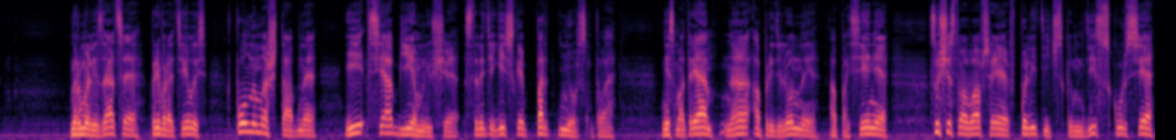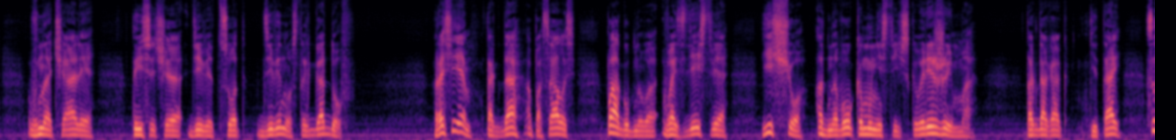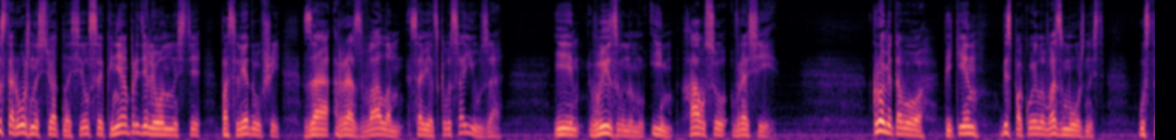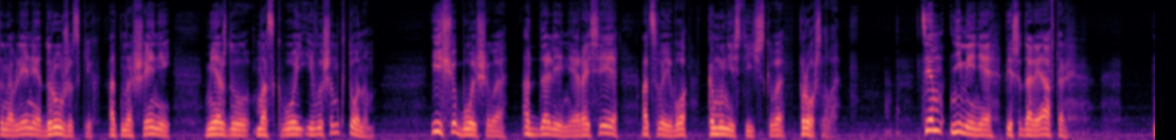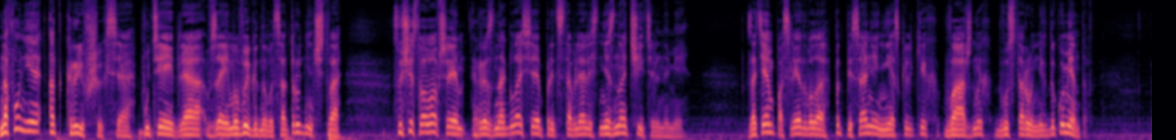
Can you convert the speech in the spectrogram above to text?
Нормализация превратилась в полномасштабное и всеобъемлющее стратегическое партнерство – несмотря на определенные опасения, существовавшие в политическом дискурсе в начале 1990-х годов. Россия тогда опасалась пагубного воздействия еще одного коммунистического режима, тогда как Китай с осторожностью относился к неопределенности, последовавшей за развалом Советского Союза и вызванному им хаосу в России. Кроме того, Пекин беспокоила возможность установления дружеских отношений между Москвой и Вашингтоном и еще большего отдаления России от своего коммунистического прошлого. Тем не менее, пишет далее автор, на фоне открывшихся путей для взаимовыгодного сотрудничества существовавшие разногласия представлялись незначительными. Затем последовало подписание нескольких важных двусторонних документов.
